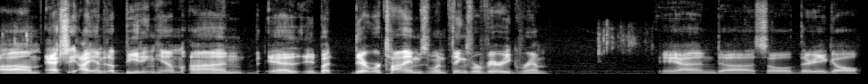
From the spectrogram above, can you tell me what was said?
um, actually, I ended up beating him on, uh, it- but there were times when things were very grim, and uh, so there you go.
